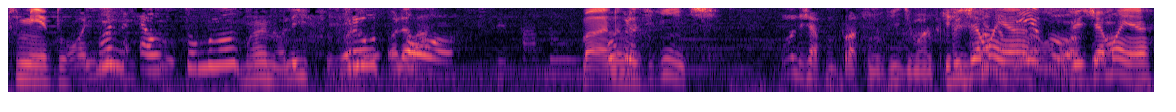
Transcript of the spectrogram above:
que medo. Olha Mano, isso. é os túmulos Mano, olha isso. brutos. Olha lá. Mano, Vamos fazer o seguinte. Vamos deixar pro próximo vídeo, mano. Porque vídeo de amanhã. vivo? Vídeo de amanhã.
